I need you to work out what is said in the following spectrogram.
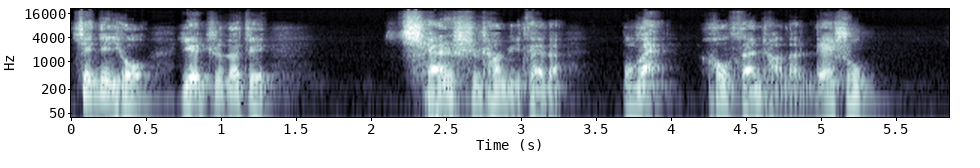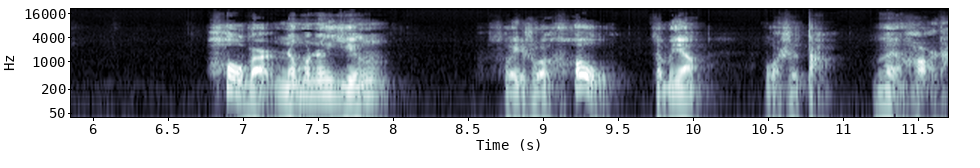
先进球，也指的这前十场比赛的不败，后三场的连输。后边能不能赢？所以说后怎么样？我是打问号的，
